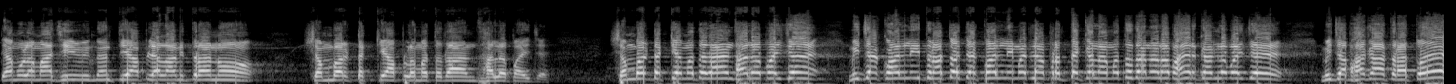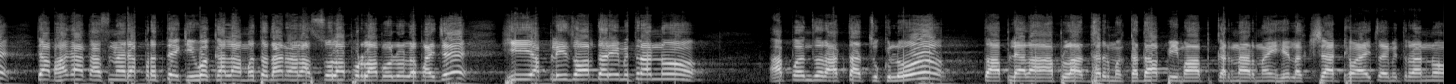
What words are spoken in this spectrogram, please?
त्यामुळं माझी विनंती आपल्याला मित्रांनो शंभर टक्के आपलं मतदान झालं पाहिजे. शंभर टक्के मतदान झालं पाहिजे. मी ज्या कॉलनीत राहतोय त्या कॉलनी मधल्या प्रत्येकाला मतदानाला बाहेर काढलं पाहिजे. मी ज्या भागात राहतोय त्या भागात असणाऱ्या प्रत्येक युवकाला मतदानाला सोलापूरला बोलवलं पाहिजे. ही आपली जबाबदारी मित्रांनो. आपण जर आता चुकलो तर आपल्याला आपला धर्म कदापि माफ करणार नाही हे लक्षात ठेवायचं मित्रांनो.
